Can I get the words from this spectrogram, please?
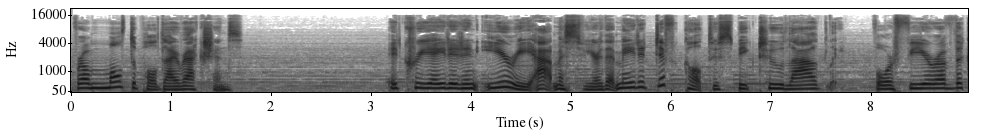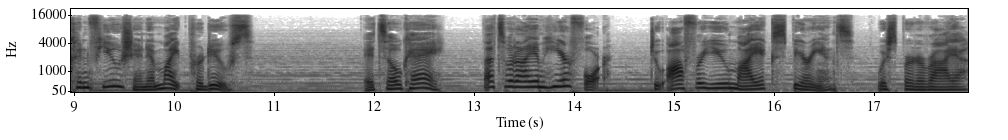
from multiple directions. It created an eerie atmosphere that made it difficult to speak too loudly for fear of the confusion it might produce. It's okay. That's what I am here for to offer you my experience, whispered Araya.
